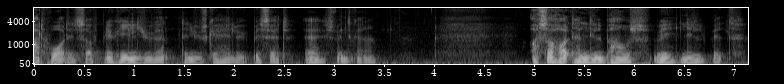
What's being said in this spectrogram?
ret hurtigt så blev hele Jylland, den jyske halvø, besat af svenskerne. Og så holdt han en lille pause ved Lillebælt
